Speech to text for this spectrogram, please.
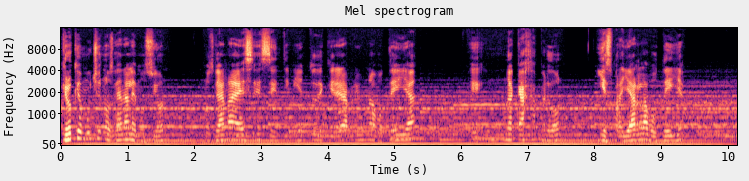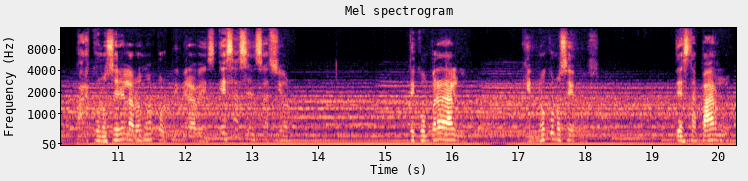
creo que mucho nos gana la emoción, nos gana ese sentimiento de querer abrir una botella, eh, una caja, perdón, y esprayar la botella para conocer el aroma por primera vez. Esa sensación de comprar algo que no conocemos, destaparlo,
